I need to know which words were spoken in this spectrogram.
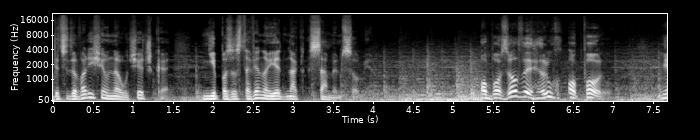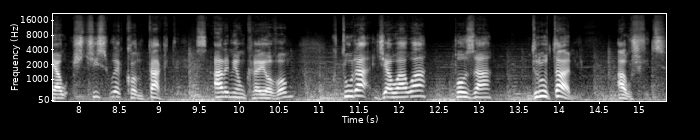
decydowali się na ucieczkę, nie pozostawiano jednak samym sobie. Obozowy ruch oporu miał ścisłe kontakty z Armią Krajową, która działała poza drutami Auschwitz.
